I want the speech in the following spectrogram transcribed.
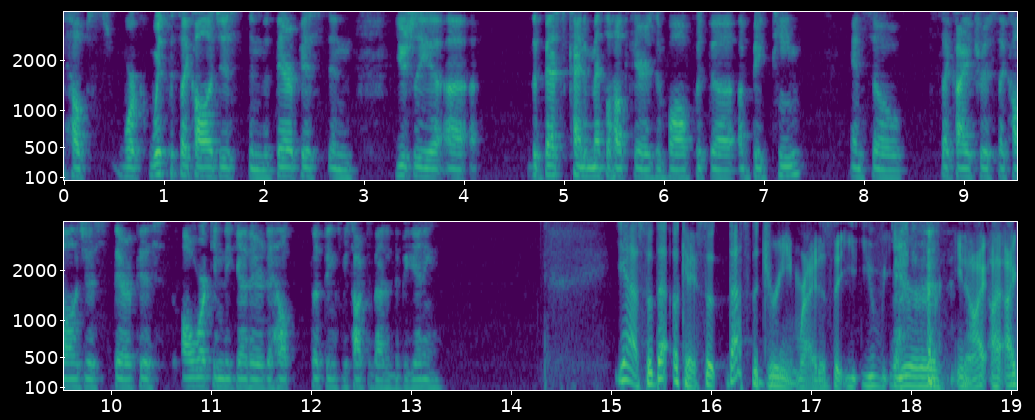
helps work with the psychologist and the therapist, and usually uh, the best kind of mental health care is involved with a, a big team and so psychiatrists, psychologists, therapists, all working together to help the things we talked about in the beginning. Yeah, so that okay, so that's the dream, right? Is that you you you're you know I I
